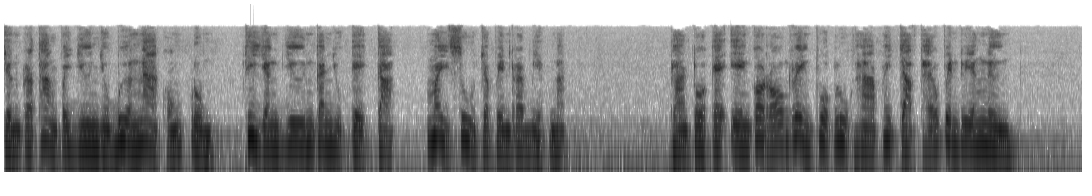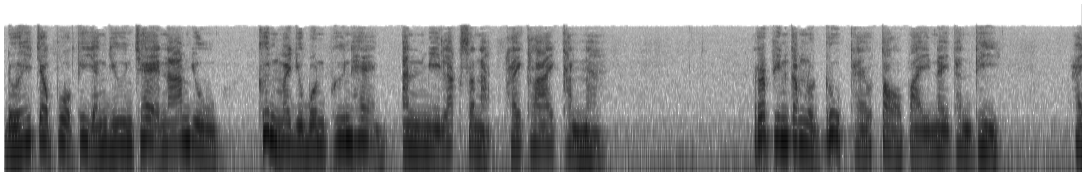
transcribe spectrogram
จนกระทั่งไปยืนอยู่เบื้องหน้าของกลุ่ม ที่ยังยืนกันอยู่เกะกะ ไม่สู้จะเป็นระเบียบนักพลางตัวแกเองก็ร้องเร่งพวกลูกหาให้จัดแถวเป็นเรียงหนึ่ง โดยให้เจ้าพวกที่ยังยืนแช่น้ำอยู่ ขึ้นมาอยู่บนพื้นแห้ง อันมีลักษณะคล้ายๆคันนาระพินกำหนดรูปแถวต่อไปในทันที ให้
